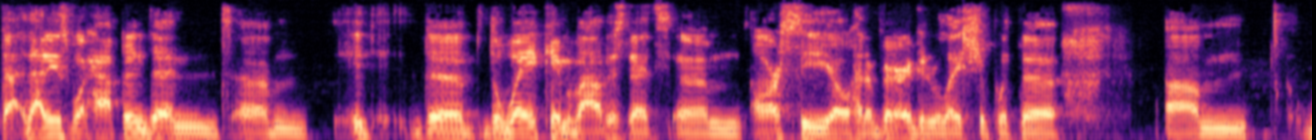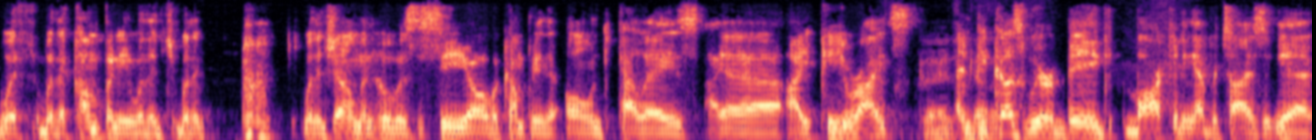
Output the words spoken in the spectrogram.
that that is what happened. And um, it the the way it came about is that um, our CEO had a very good relationship with the um, with with a company with a with a with a gentleman who was the CEO of a company that owned Pele's uh, IP rights. and because it. we're a big marketing advertising, yeah,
